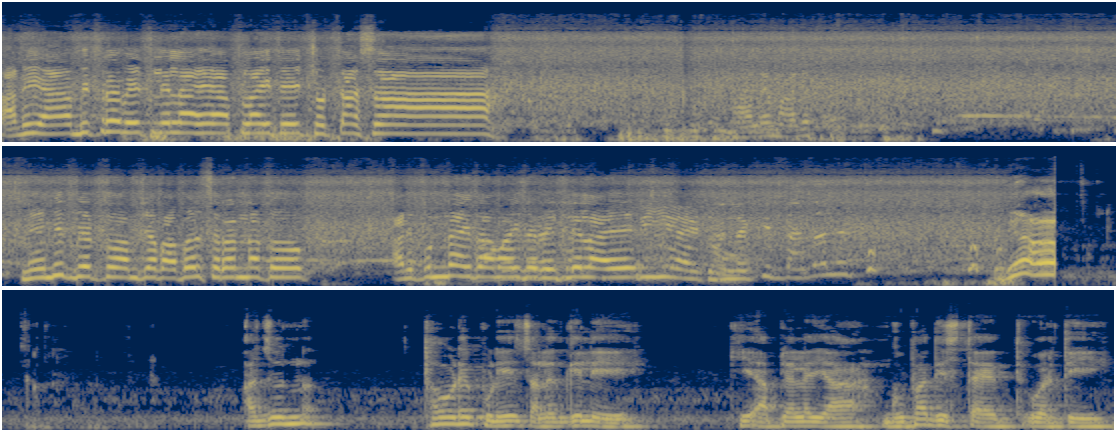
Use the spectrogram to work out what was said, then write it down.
आणि हा मित्र भेटलेला आहे आपला इथे छोटासा. नेहमीच भेटतो आमच्या बाबर सरांना तो. आणि पुन्हा एकदा आम्हाला इथे भेटलेला आहे. अजून थोडे पुढे चालत गेले की आपल्याला या गुफा दिसत आहेत वरती.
